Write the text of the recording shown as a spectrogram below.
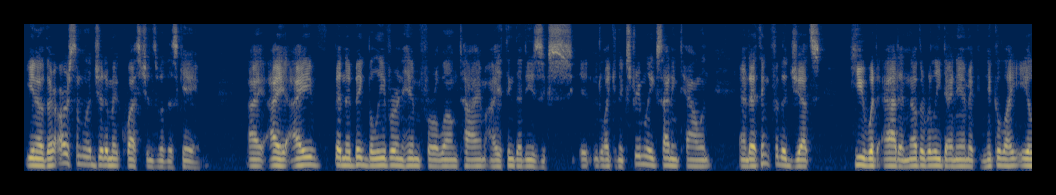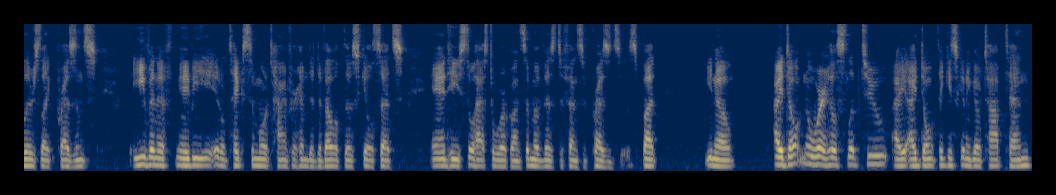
you know there are some legitimate questions with this game. I, I have been a big believer in him for a long time. I think that he's ex- like an extremely exciting talent, and I think for the Jets, he would add another really dynamic Nikolai Ehlers like presence. Even if maybe it'll take some more time for him to develop those skill sets, and he still has to work on some of his defensive presences. But you know, I don't know where he'll slip to. I, I don't think he's going to go top ten.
